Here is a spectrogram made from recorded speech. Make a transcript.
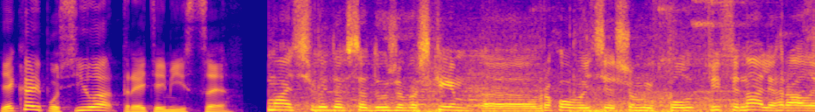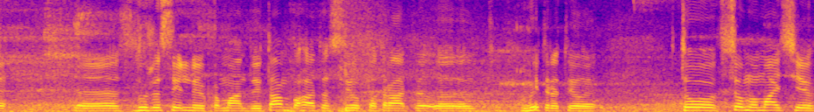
яка й посіла третє місце. Матч видався дуже важким, е, враховуючи, що ми в півфіналі грали е, з дуже сильною командою. Там багато сил потратили, е, витратили. То в цьому матчі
